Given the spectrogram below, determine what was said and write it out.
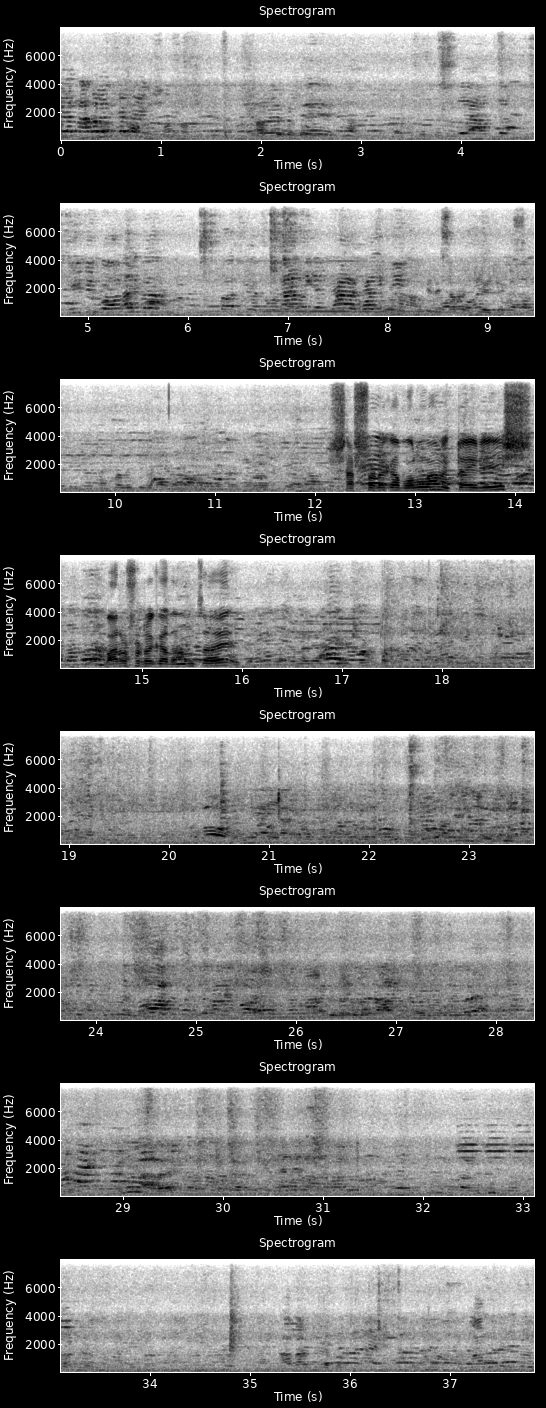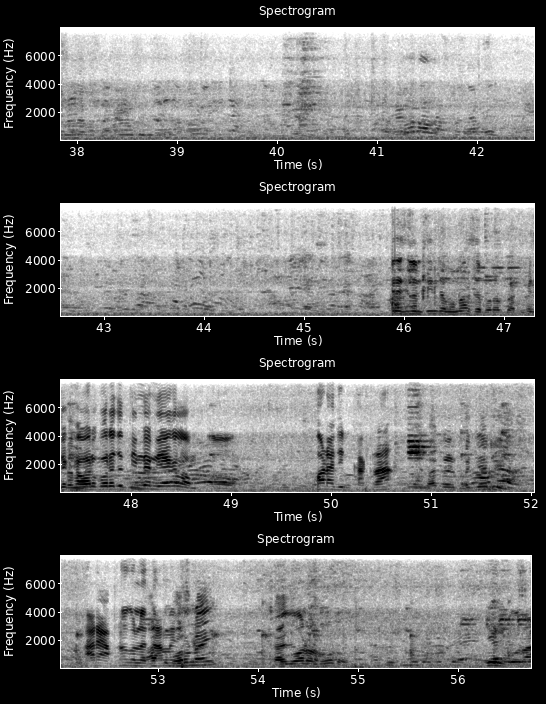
সাতশো টাকা বললাম একটা ইলিশ। বারোশো টাকা দাম চায় কিনেছিলাম তিনটা মনে আছে বরাবর এটা খাওয়ার পরে যে তিনটা নিয়ে গেলাম? কটা দিন কাকড়া ডাক্তার কয় দিবি আরে আপনাগুলো আর দাম বড় নাই সাইজ বড়। বড়।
